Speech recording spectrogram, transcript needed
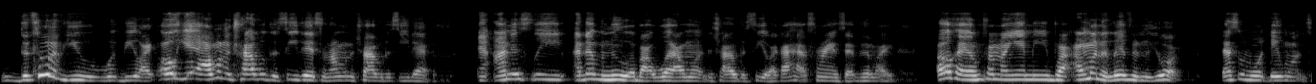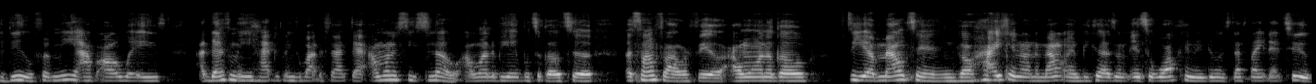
the two of you would be like, oh yeah, I want to travel to see this and I want to travel to see that. And honestly, I never knew about what I wanted to travel to see. Like I had friends that been like, okay, I'm from Miami, but I want to live in New York that's what they want to do. For me, I've always, I definitely had to think about the fact that I want to see snow. I want to be able to go to a sunflower field. I want to go see a mountain, go hiking on a mountain because I'm into walking and doing stuff like that too.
